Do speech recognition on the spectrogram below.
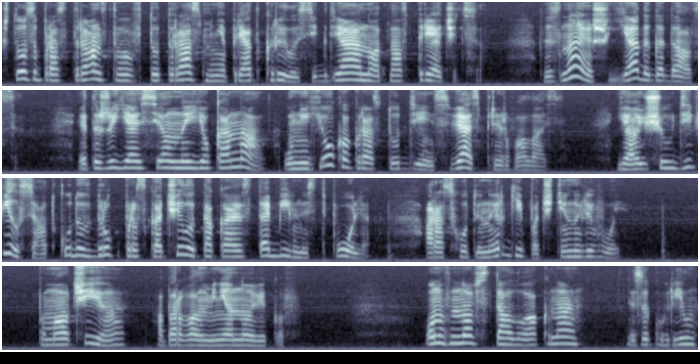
что за пространство в тот раз мне приоткрылось и где оно от нас прячется. Ты знаешь, я догадался. Это же я сел на ее канал. У нее как раз тот день связь прервалась. Я еще удивился, откуда вдруг проскочила такая стабильность поля, а расход энергии почти нулевой. «Помолчи, а!» – оборвал меня Новиков. Он вновь встал у окна закурил,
